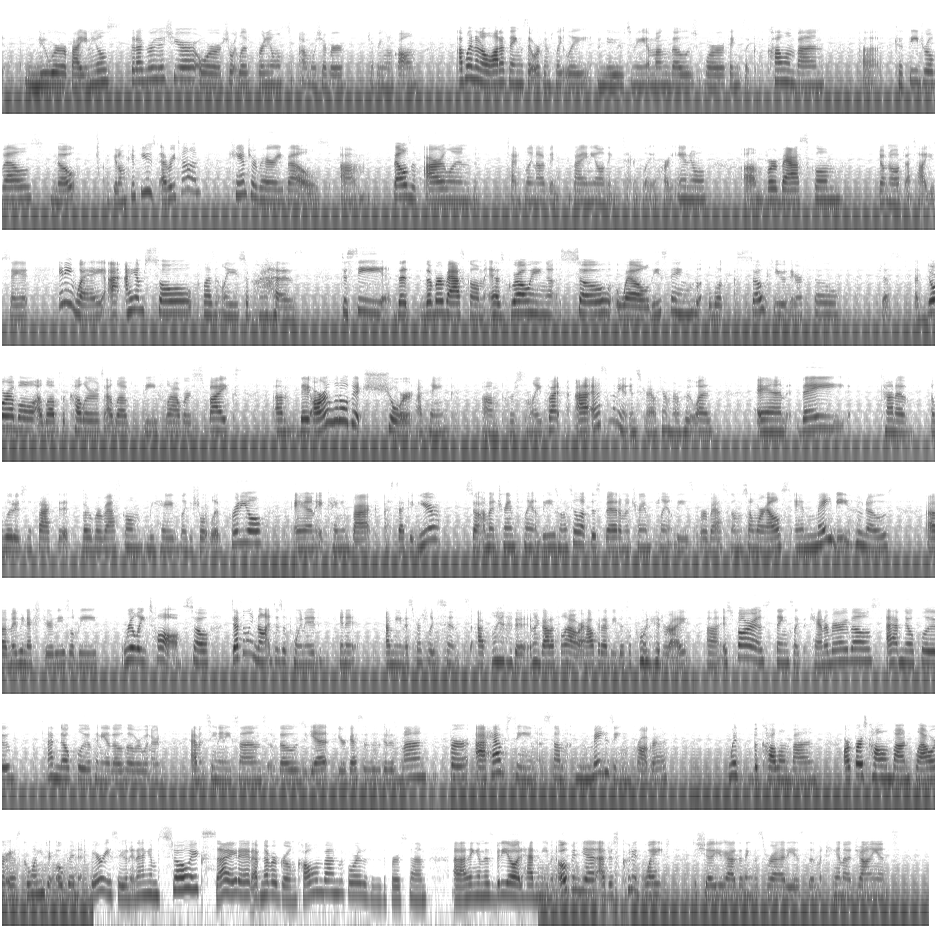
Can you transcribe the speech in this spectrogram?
newer biennials that I grew this year, or short-lived perennials, um, whichever, whichever you want to call them. I planted a lot of things that were completely new to me. Among those were things like columbine, uh, cathedral bells. Nope, I get them confused every time. Canterbury bells, um, bells of Ireland, technically not a biennial, I think technically a hardy annual. Um, verbascum, don't know if that's how you say it. Anyway, I, I am so pleasantly surprised to see that the verbascum is growing so well. These things look so cute. They are so just adorable. I love the colors. I love the flower spikes. Um, they are a little bit short, I think, um, personally. But I asked somebody on Instagram, I can't remember who it was, and they kind of alluded to the fact that the verbascum behaved like a short-lived perennial, and it came back a second year. So I'm going to transplant these. When I fill up this bed, I'm going to transplant these verbascum somewhere else. And maybe, who knows, uh, maybe next year these will be really tall. So definitely not disappointed in it. I mean, especially since I planted it and I got a flower. How could I be disappointed, right? Uh, as far as things like the Canterbury bells, I have no clue. I have no clue if any of those overwintered. I haven't seen any signs of those yet. Your guess is as good as mine. However, I have seen some amazing progress with the columbine our first columbine flower is going to open very soon, and I am so excited. I've never grown columbine before. This is the first time. Uh, I think in this video it hadn't even opened yet. I just couldn't wait to show you guys. I think this variety is the McKana Giants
